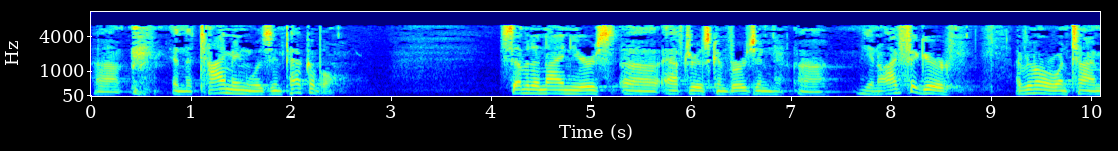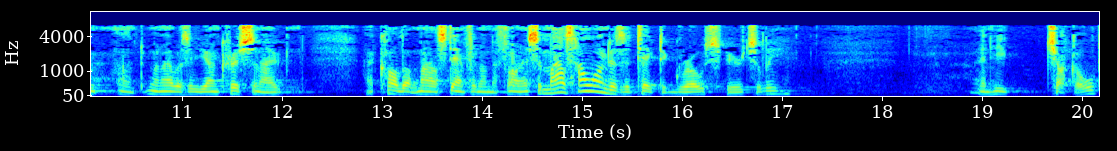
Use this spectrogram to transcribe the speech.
Uh, and the timing was impeccable. Seven to nine years uh, after his conversion, uh, you know, I figure. I remember one time uh, when I was a young Christian, I I called up Miles Stanford on the phone. I said, Miles, how long does it take to grow spiritually? And he chuckled.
